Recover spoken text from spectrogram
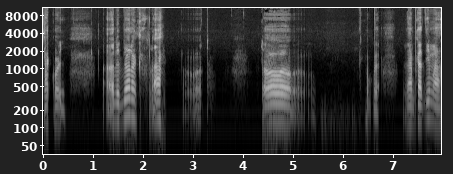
такой а, ребенок, да, вот, то как бы необходимо,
